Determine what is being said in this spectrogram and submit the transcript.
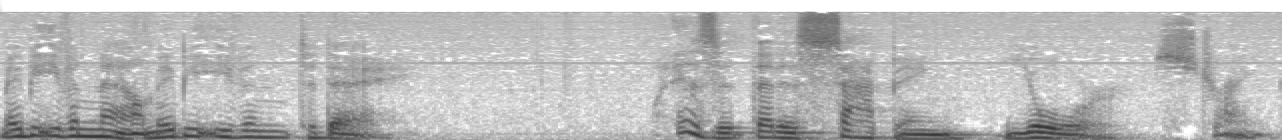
Maybe even now, maybe even today what is it that is sapping your strength?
